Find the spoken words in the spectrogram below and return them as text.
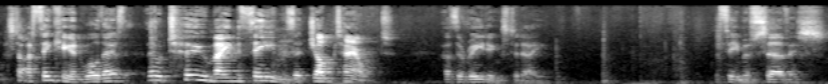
I started thinking, and well, there were two main themes that jumped out of the readings today the theme of service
